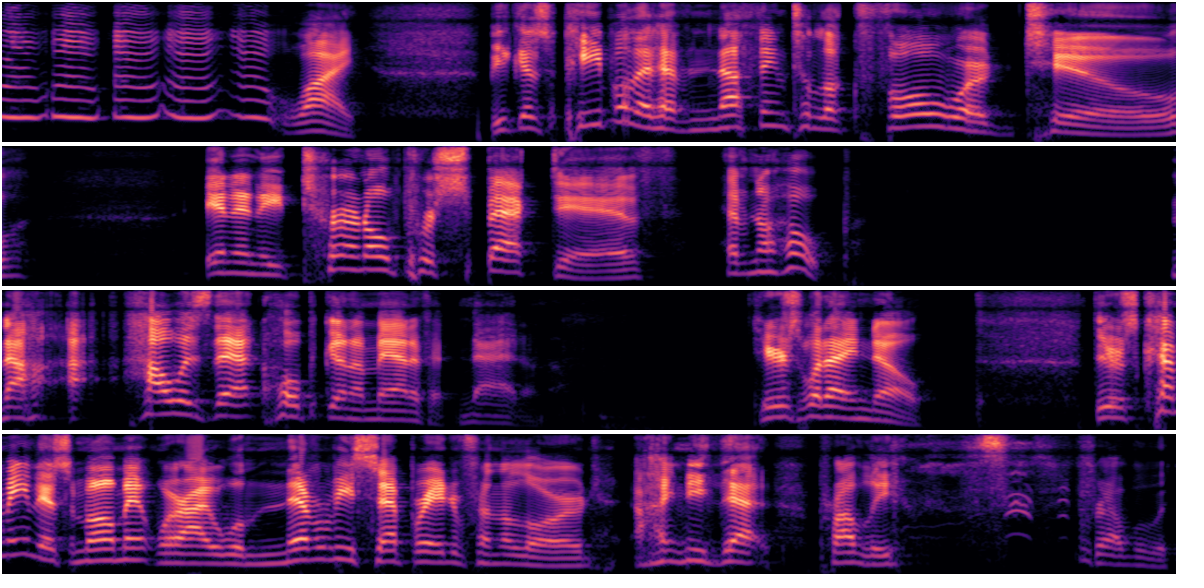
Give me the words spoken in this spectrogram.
Ooh, ooh, ooh. Why? Because people that have nothing to look forward to in an eternal perspective have no hope. Now, h- how is that hope going to manifest? Nah, I don't know. Here's what I know. There's coming this moment where I will never be separated from the Lord. I need that probably, probably.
